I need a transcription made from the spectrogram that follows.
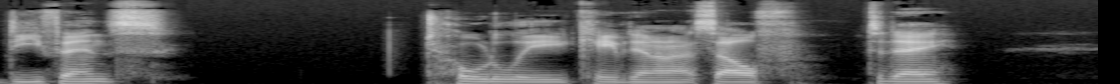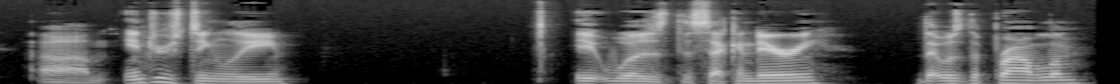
defense totally caved in on itself today. Um, interestingly, it was the secondary that was the problem.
